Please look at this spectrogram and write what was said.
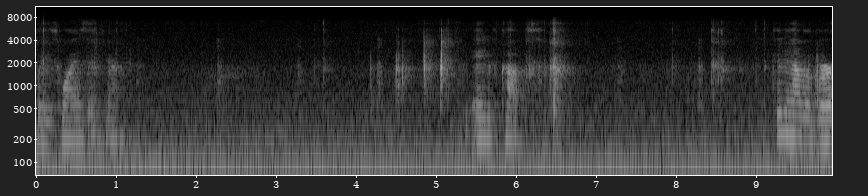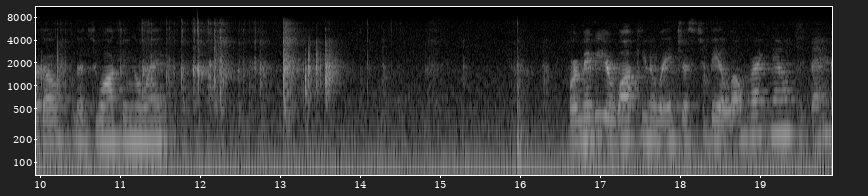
please. Why is it here? The Eight of Cups. Could have a Virgo that's walking away. Or maybe you're walking away just to be alone right now, to think.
